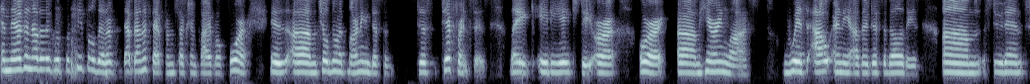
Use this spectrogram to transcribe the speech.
and there's another group of people that are, that benefit from section five oh four is um children with learning dis dis differences, like ADHD or or um hearing loss without any other disabilities. Um, students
